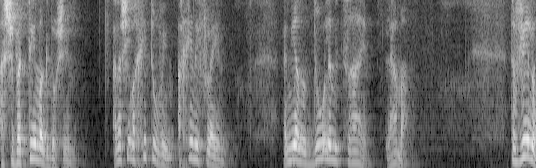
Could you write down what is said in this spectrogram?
השבטים הקדושים. אנשים הכי טובים, הכי נפלאים. הם ירדו למצרים. למה? תבינו,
